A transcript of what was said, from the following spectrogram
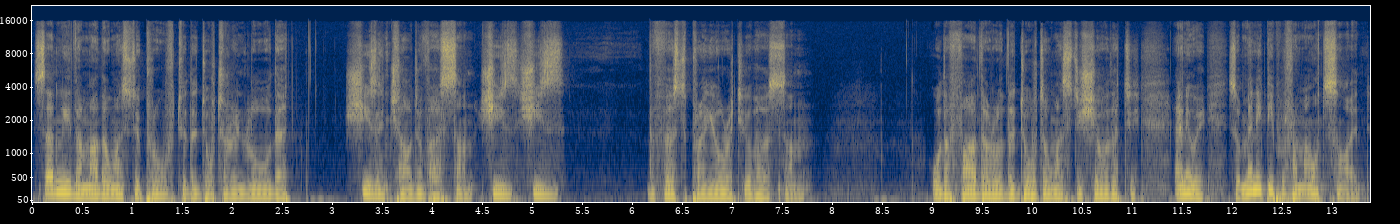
Suddenly, the mother wants to prove to the daughter in law that she's in charge of her son, she's, she's the first priority of her son or the father or the daughter wants to show that. To, anyway, so many people from outside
